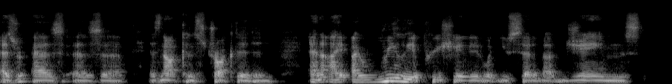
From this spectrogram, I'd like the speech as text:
as as as uh, as not constructed. And and I, I really appreciated what you said about James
